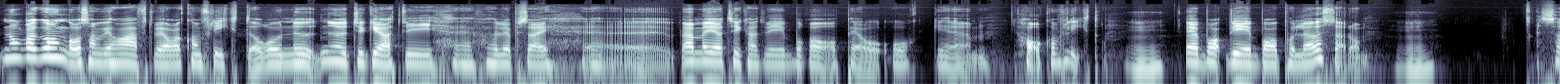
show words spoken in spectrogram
några gånger som vi har haft våra konflikter och nu, nu tycker jag att vi, eh, höll jag på att säga, eh, ja, men jag tycker att vi är bra på att eh, ha konflikter. Mm. Vi är bra, vi är bra på att lösa dem. Mm. Så,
